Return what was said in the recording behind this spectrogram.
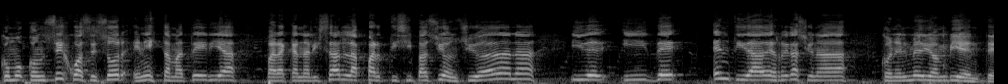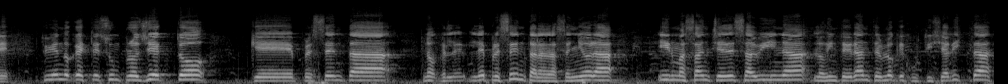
como consejo asesor en esta materia para canalizar la participación ciudadana y de, entidades relacionadas con el medio ambiente. Estoy viendo que este es un proyecto que presenta, no, que le presentan a la señora Irma Sánchez de Sabina, los integrantes del bloque justicialista,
